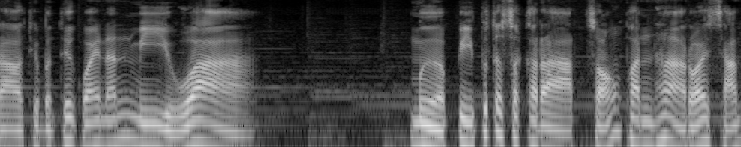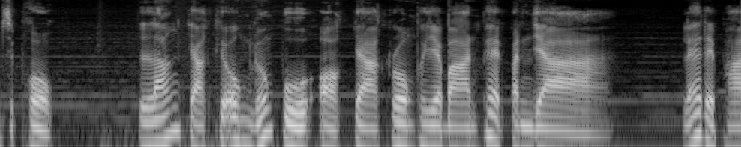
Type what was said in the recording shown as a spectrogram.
ราวที่บันทึกไว้นั้นมีอยู่ว่า เมื่อปีพุทธศักราช 2536 หลังจากที่องค์หลวงปู่ออกจากโรงพยาบาลแพทย์ปัญญา และได้พา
